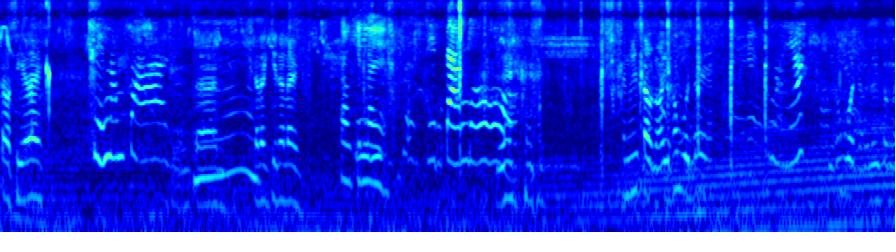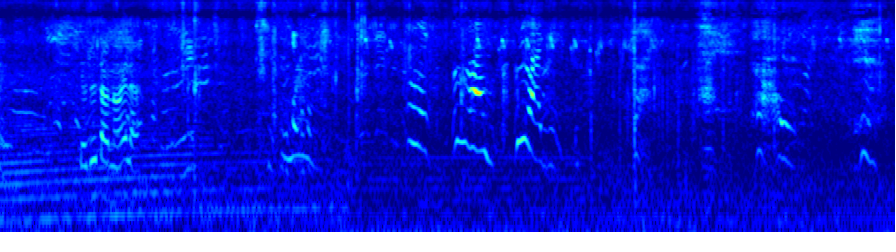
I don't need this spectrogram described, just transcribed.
เต่าสีอะไรสีน้ำตาลจานกำลังกินอะไรเต่ากินอะไรกินแตงโมนี่ มันมีเต่าน้อยอยู่ข้างบนด้วยไหนอะอยู่ข้างบนจะดูตรงไหน เดี๋ยวดูเต่าน้อยเหรอเอื้อยเอื้อยไป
